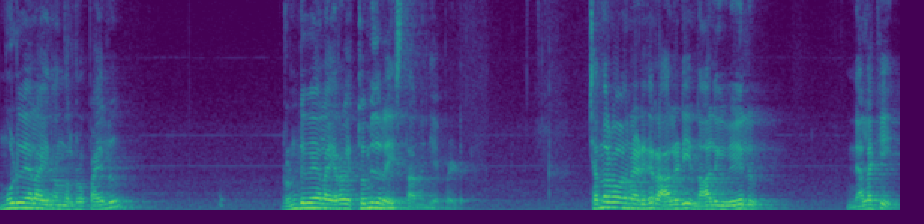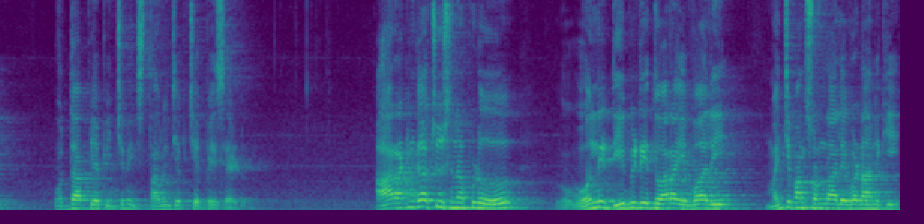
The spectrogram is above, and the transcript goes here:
మూడు వేల ఐదు వందల రూపాయలు రెండు వేల ఇరవై తొమ్మిదిలో ఇస్తానని చెప్పాడు. చంద్రబాబు నాయుడు గారు ఆల్రెడీ నాలుగు వేలు నెలకి వృద్ధాప్య పింఛను ఇస్తానని చెప్పి చెప్పేశాడు. ఆ రకంగా చూసినప్పుడు ఓన్లీ డీబీటీ ద్వారా ఇవ్వాలి మంచి మనసు ఉండాలి ఇవ్వడానికి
